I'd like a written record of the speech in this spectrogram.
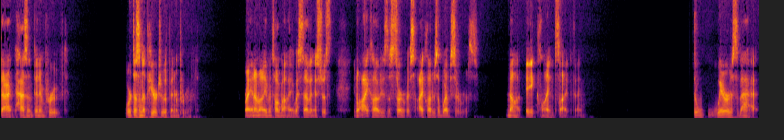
That hasn't been improved, or it doesn't appear to have been improved. Right. And I'm not even talking about iOS 7. It's just, you know, iCloud is a service, iCloud is a web service, not a client side thing. So where is that?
